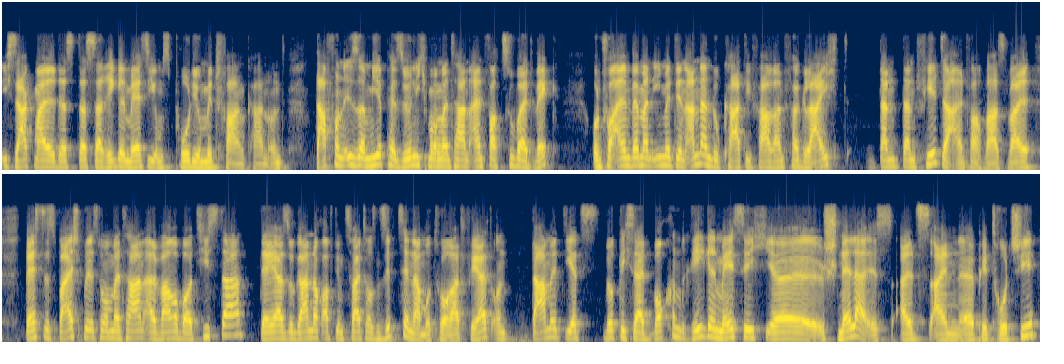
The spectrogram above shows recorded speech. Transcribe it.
ich sag mal, dass, dass er regelmäßig ums Podium mitfahren kann. Und davon ist er mir persönlich momentan einfach zu weit weg. Und vor allem, wenn man ihn mit den anderen Ducati-Fahrern vergleicht, dann, dann fehlt da einfach was, weil bestes Beispiel ist momentan Alvaro Bautista, der ja sogar noch auf dem 2017er Motorrad fährt und damit jetzt wirklich seit Wochen regelmäßig äh, schneller ist als ein äh, Petrucci.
